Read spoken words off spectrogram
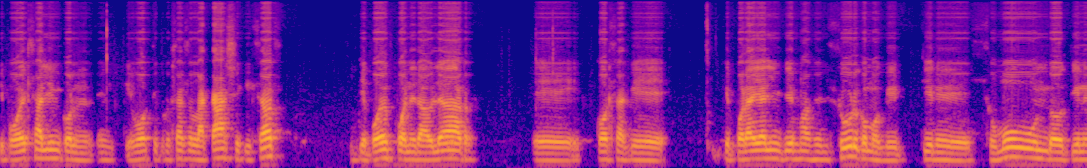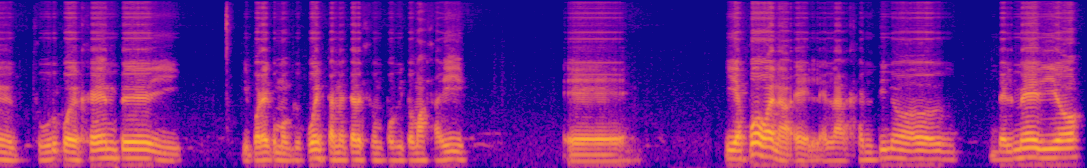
tipo, es alguien con el que vos te cruzás en la calle quizás, y te podés poner a hablar, eh, cosa que, por ahí alguien que es más del sur, como que tiene su mundo, tiene su grupo de gente, y, por ahí como que cuesta meterse un poquito más ahí. Eh, y después, bueno, el argentino del medio.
